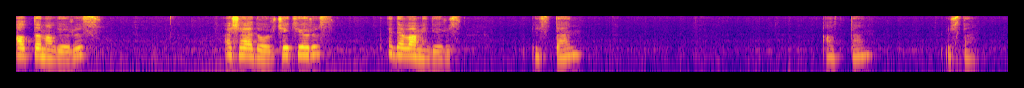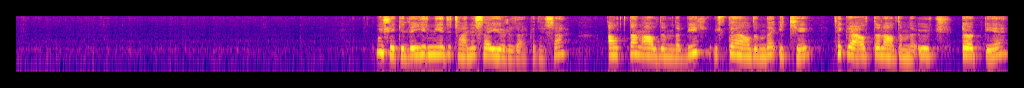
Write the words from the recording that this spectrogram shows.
Alttan alıyoruz. Aşağıya doğru çekiyoruz. Ve devam ediyoruz. Üstten. Alttan. Üstten. Bu şekilde 27 tane sayıyoruz arkadaşlar. Alttan aldığımda 1, üstten aldığımda 2, tekrar alttan aldığımda 3, 4 diye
